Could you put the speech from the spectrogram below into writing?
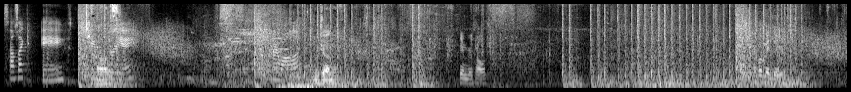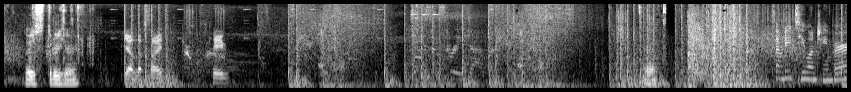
Sounds like A. Two, Oh. three A. My wallet. I'm John. Chambers Hall. How about mid door? There's three here. Yeah, left side. Cave. Alright. 72 on chamber.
